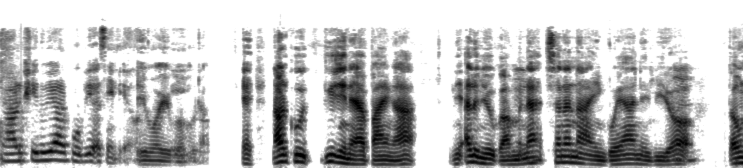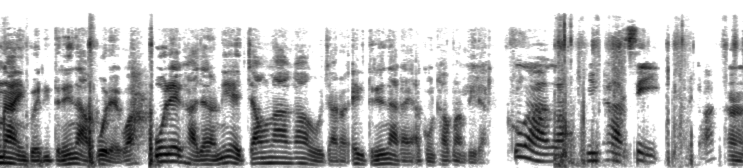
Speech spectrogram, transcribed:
မြန်မာလူဖြေလို့ရတော့ပို့ပြီးအဆင်ပြေတော့အေးဝေးဝေးဟုတ်တော့အဲနောက်တစ်ခုသိချင်တဲ့အပိုင်းကဒီအဲ့လိုမျိုးကွာမနက်12နာရီခွဲကနေပြီးတော့3နိုင်ခွဲဒီသတင်းစာပို့တယ်ကွာပို့တဲ့ခါကျတော့နေ့ရဲ့ចောင်းလာကားကိုကျတော့အဲ့ဒီသတင်းစာတိုင်းအကုန်ထောက်ပံ့ပေးတာခုကကဒီခါစီကွာဟမ်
